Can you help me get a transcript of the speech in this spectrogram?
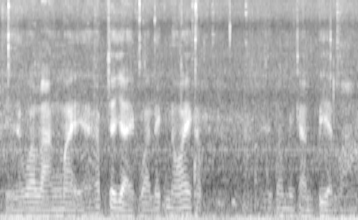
เห็นว่ารางใหม่นะครับ จะใหญ่กว่าเล็กน้อยครับ จะต้องมีการเปลี่ยนราง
